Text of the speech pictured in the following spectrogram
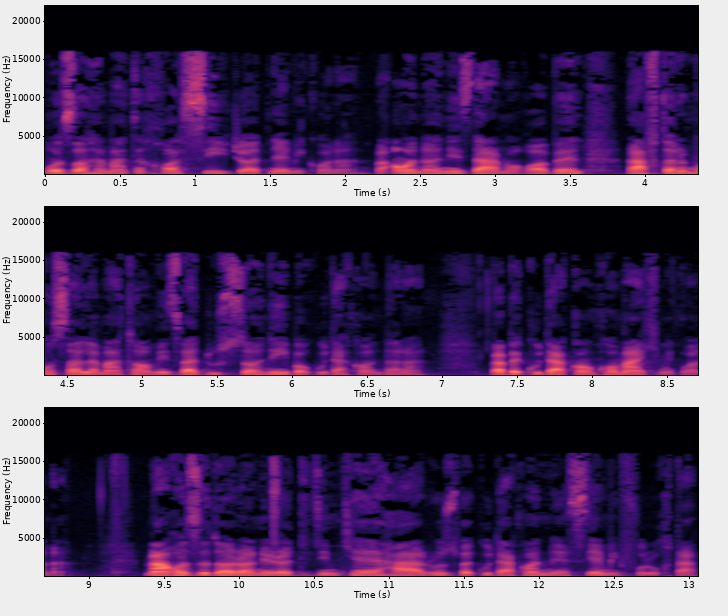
مزاحمت خاصی ایجاد نمی کنند و آنان نیز در مقابل رفتار مسالمت آمیز و دوستانه با کودکان دارند و به کودکان کمک می کنند. مغازهدارانی را دیدیم که هر روز به کودکان نسیه می فروختند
